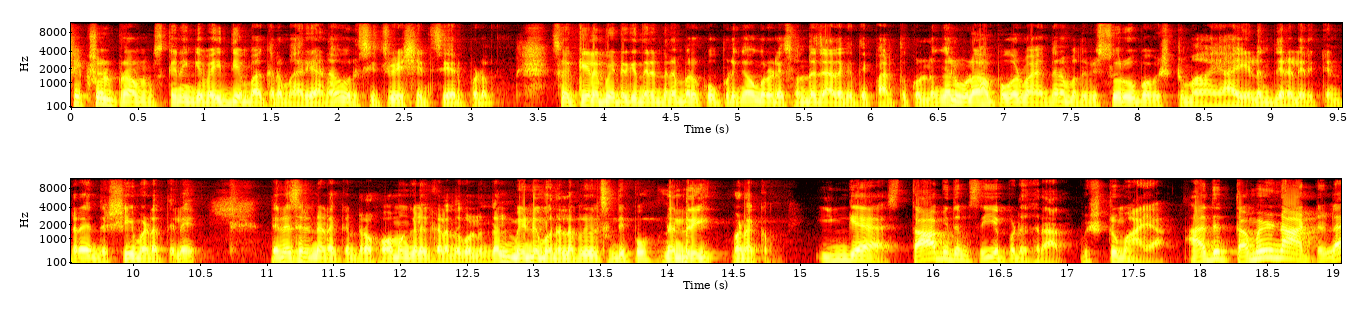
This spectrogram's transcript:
செக்ஷுவல் ப்ராப்ளம்ஸ்க்கு நீங்கள் வைத்தியம் பார்க்குற மாதிரியான ஒரு சுச்சுவேஷன்ஸ் ஏற்படும். ஸோ கீழே போயிட்டு இருக்க இந்த ரெண்டு நம்பரை கூப்பிடுங்க. உங்களுடைய சொந்த ஜாதகத்தை பார்த்து கொள்ளுங்கள். உலக புகழ் வாய்ந்த நமது விஸ்வரூப விஷ்ணுமாயா எழுந்திரல் இருக்கின்ற இந்த ஸ்ரீமடத்திலே தினசரி நடக்கின்ற ஹோமங்களில் கலந்து கொள்ளுங்கள். மீண்டும் ஒரு நல்ல பதிவில் சந்திப்போம். நன்றி. வணக்கம். இங்கே ஸ்தாபிதம் செய்யப்படுகிறார் விஷ்ணுமாயா அது தமிழ்நாட்டில்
